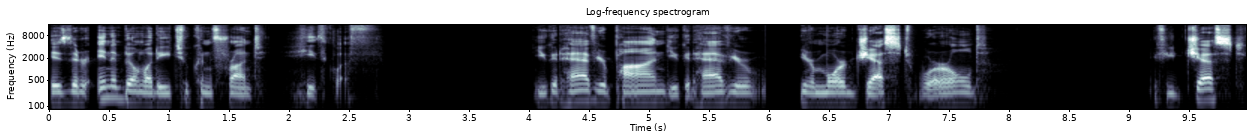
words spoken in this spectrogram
is their inability to confront Heathcliff. You could have your pond, you could have your, your more just world. If you just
